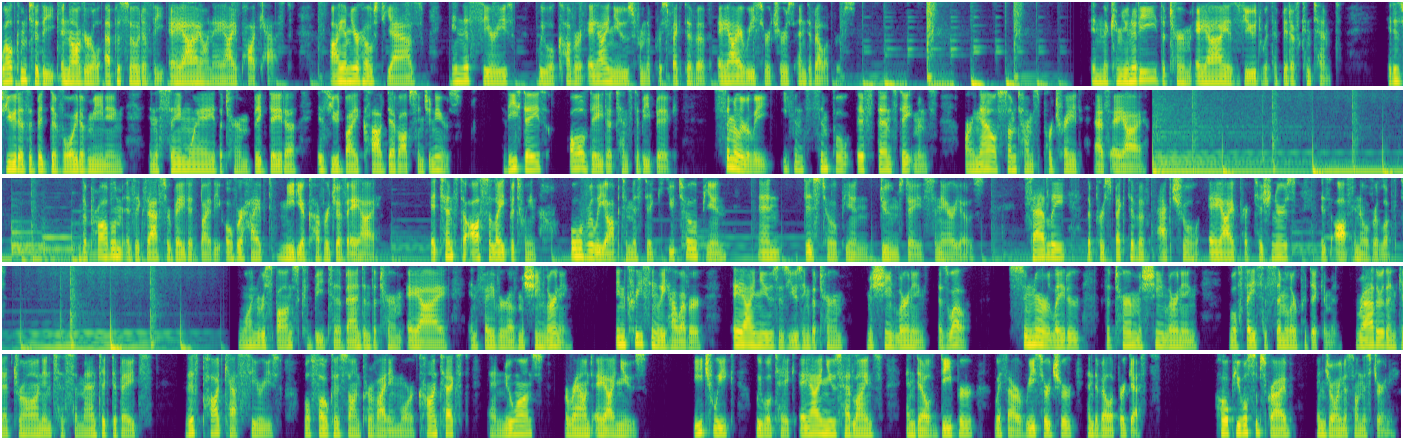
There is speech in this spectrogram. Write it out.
Welcome to the inaugural episode of the AI on AI podcast. I am your host, Yaz. In this series, we will cover AI news from the perspective of AI researchers and developers. In the community, the term AI is viewed with a bit of contempt. It is viewed as a bit devoid of meaning in the same way the term big data is viewed by cloud DevOps engineers. These days, all data tends to be big. Similarly, even simple if then statements are now sometimes portrayed as AI. The problem is exacerbated by the overhyped media coverage of AI. It tends to oscillate between overly optimistic utopian and dystopian doomsday scenarios. Sadly, the perspective of actual AI practitioners is often overlooked. One response could be to abandon the term AI in favor of machine learning. Increasingly, however, AI news is using the term machine learning as well. Sooner or later, the term machine learning will face a similar predicament. Rather than get drawn into semantic debates, this podcast series will focus on providing more context and nuance around AI news. Each week, we will take AI news headlines and delve deeper with our researcher and developer guests. Hope you will subscribe and join us on this journey.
